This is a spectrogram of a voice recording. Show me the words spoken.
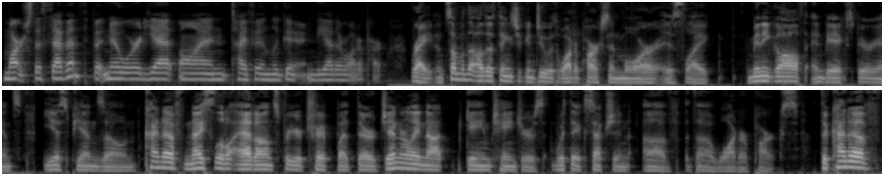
March the seventh, but no word yet on Typhoon Lagoon, the other water park. Right. And some of the other things you can do with water parks and more is like mini golf, NBA experience, ESPN zone. Kind of nice little add ons for your trip, but they're generally not game changers with the exception of the water parks. The kind of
